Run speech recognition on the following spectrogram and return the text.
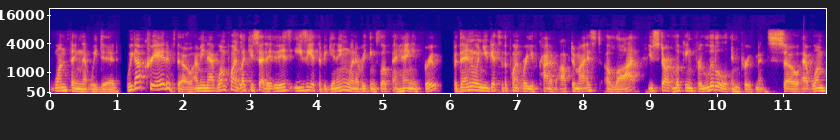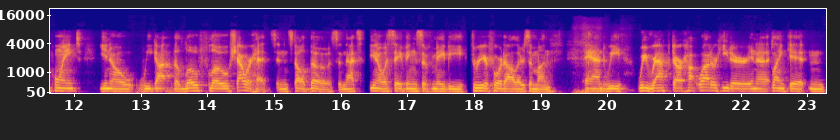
one thing that we did. We got creative though. I mean, at one point, like you said, it is easy at the beginning when everything's low hanging fruit. But then when you get to the point where you've kind of optimized a lot, you start looking for little improvements. So at one point, you know, we got the low flow shower heads and installed those. And that's, you know, a savings of maybe three or four dollars a month and we we wrapped our hot water heater in a blanket and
